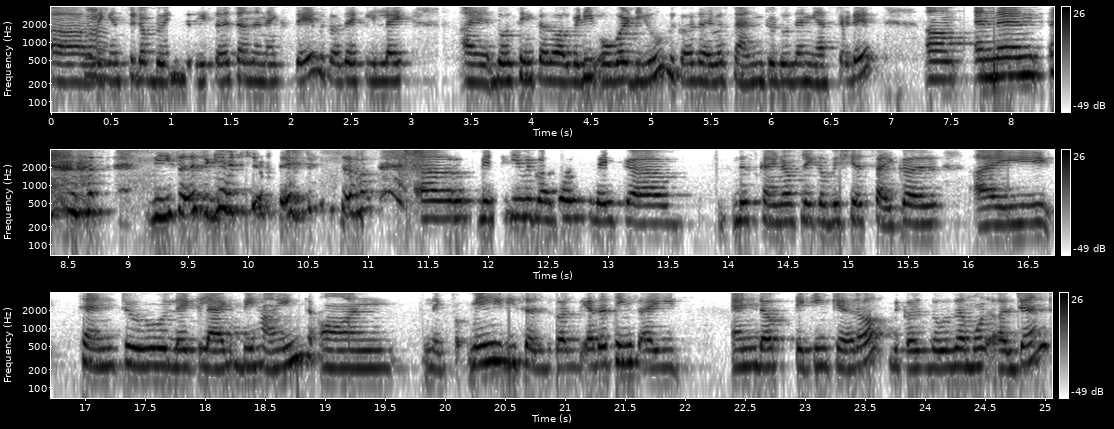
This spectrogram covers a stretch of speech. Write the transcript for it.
uh, like instead of doing the research on the next day because I feel like I, those things are already overdue because I was planning to do them yesterday. Um, and then research gets shifted. So uh, basically, because of like uh, this kind of like a vicious cycle, I tend to like lag behind on like mainly research because the other things I end up taking care of because those are more urgent.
